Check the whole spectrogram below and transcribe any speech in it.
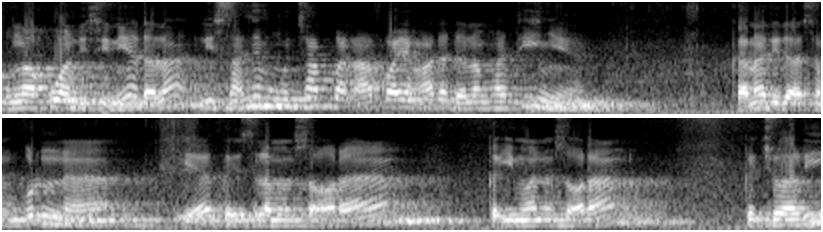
pengakuan di sini adalah lisannya mengucapkan apa yang ada dalam hatinya. Karena tidak sempurna ya keislaman seorang, keimanan seorang kecuali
